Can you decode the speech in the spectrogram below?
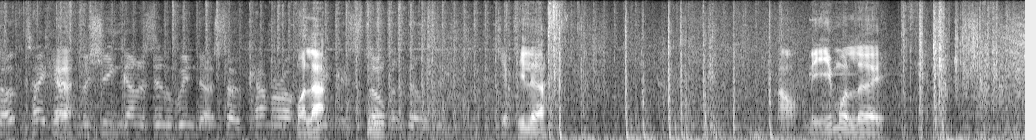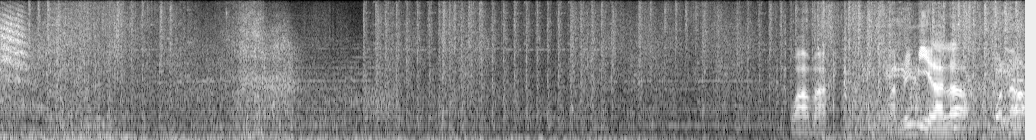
So take Yeah. out the machine gunners in the window so camera off Voilà, can look. stop the building. เก็บที่เหลือเอาหนีหมดเลย ว่ามา มันไม่มีอะไรแล้วหมดแล้ว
